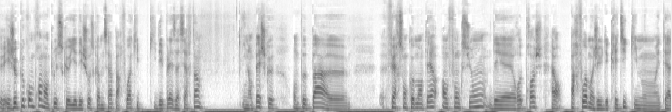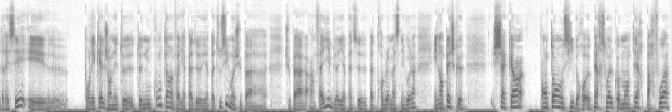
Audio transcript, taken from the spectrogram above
Et je peux comprendre en plus qu'il y ait des choses comme ça parfois qui, déplaisent à certains. Il n'empêche que on peut pas euh, faire son commentaire en fonction des reproches. Alors parfois, moi j'ai eu des critiques qui m'ont été adressées et euh, pour lesquelles j'en ai te- tenu compte. hein. Enfin, il n'y a pas de, de souci. Moi, je suis suis pas infaillible. hein. Il n'y a pas de, pas de problème à ce niveau-là. Il n'empêche que chacun entend aussi, perçoit le commentaire parfois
